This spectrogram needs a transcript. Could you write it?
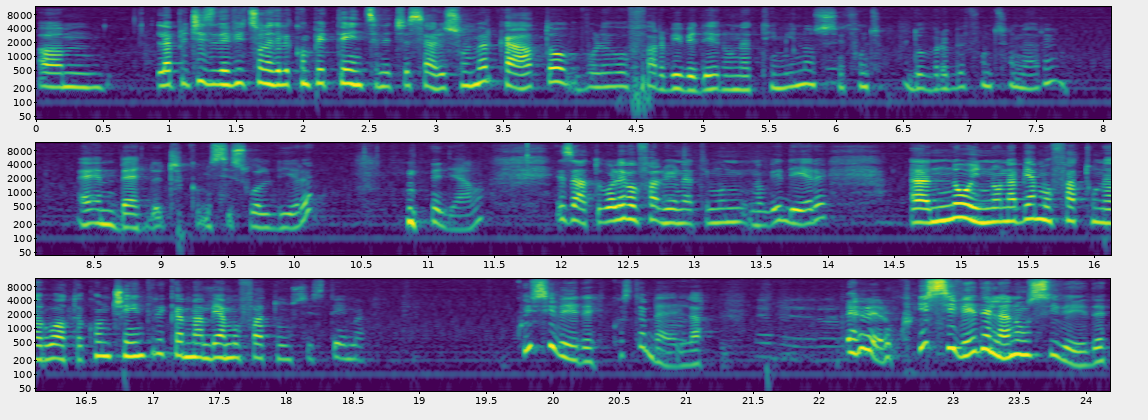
Um, la precisa definizione delle competenze necessarie sul mercato, volevo farvi vedere un attimino se funziona, dovrebbe funzionare. È embedded, come si suol dire. Vediamo. Esatto, volevo farvi un attimo vedere. Uh, noi non abbiamo fatto una ruota concentrica, ma abbiamo fatto un sistema. Qui si vede, questa è bella. È vero. È vero, qui si vede, là non si vede.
